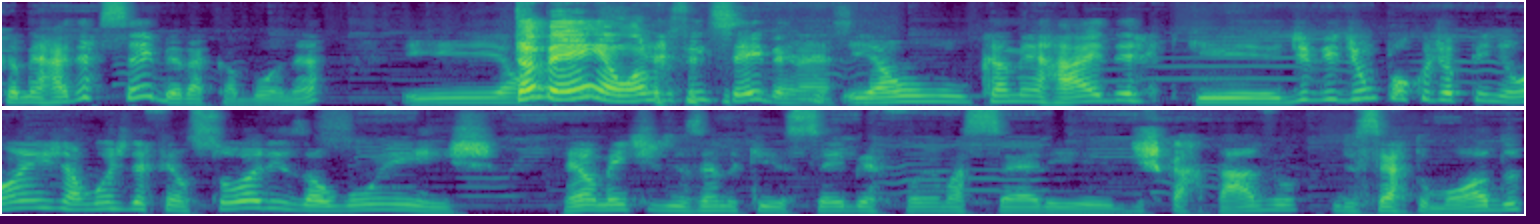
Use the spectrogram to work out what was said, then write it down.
Kamen Rider Saber acabou, né? É um... Também, é o ano do Fiend Saber, né? e é um Kamen Rider que divide um pouco de opiniões, alguns defensores, alguns realmente dizendo que Saber foi uma série descartável, de certo modo.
